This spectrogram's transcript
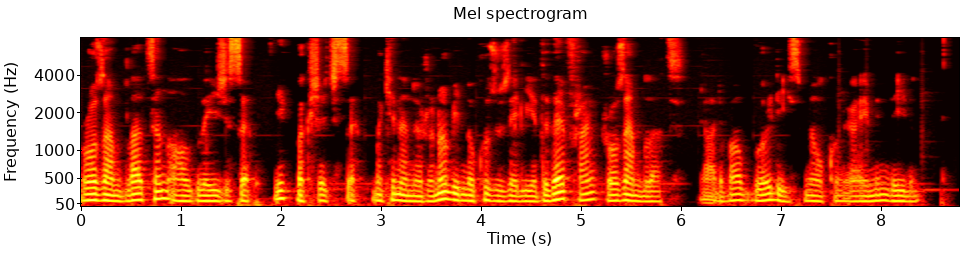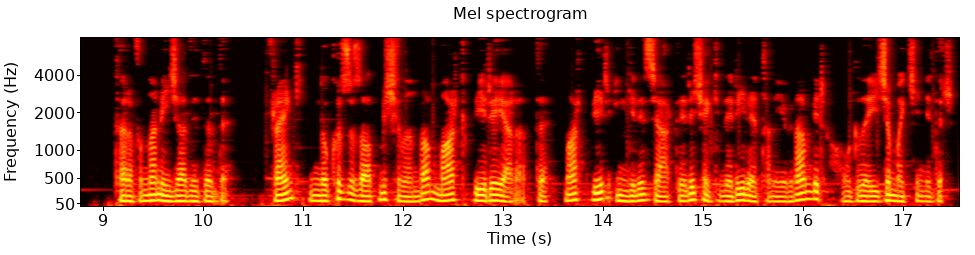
Rosenblatt'ın algılayıcısı. İlk bakış açısı. Makine nöronu 1957'de Frank Rosenblatt. Galiba böyle ismi okunuyor emin değilim. Tarafından icat edildi. Frank 1960 yılında Mark 1'i yarattı. Mark 1 İngilizce harfleri şekilleriyle tanıyabilen bir algılayıcı makinidir.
